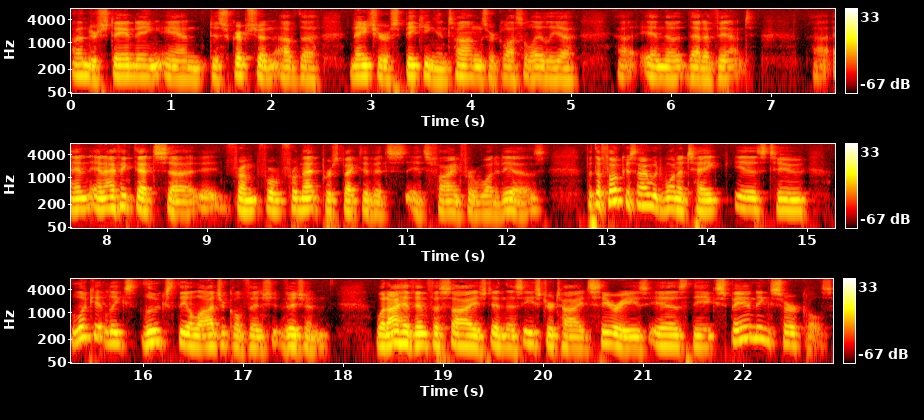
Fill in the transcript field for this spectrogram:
understanding and description of the nature of speaking in tongues or glossolalia uh, in the, that event. Uh, and and I think that's uh, from for, from that perspective, it's it's fine for what it is. But the focus I would want to take is to look at Luke's, Luke's theological vision. What I have emphasized in this Eastertide series is the expanding circles,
